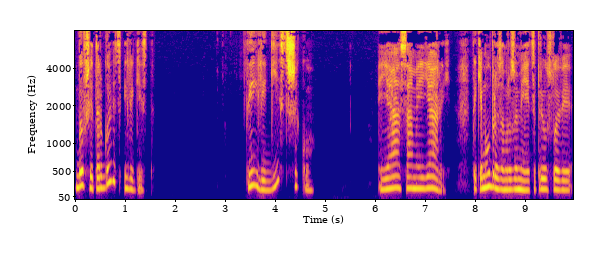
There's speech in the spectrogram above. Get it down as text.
бывший торговец и легист. — Ты легист, Шико? — Я самый ярый. Таким образом, разумеется, при условии,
